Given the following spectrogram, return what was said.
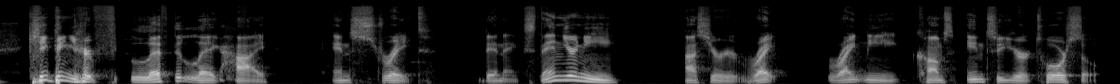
keeping your lifted leg high and straight. Then extend your knee as your right right knee comes into your torso.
